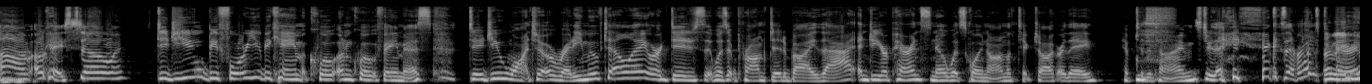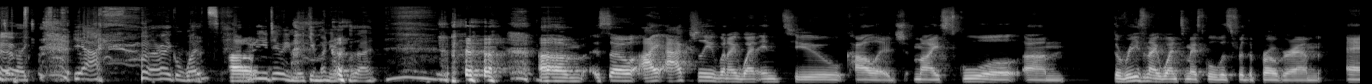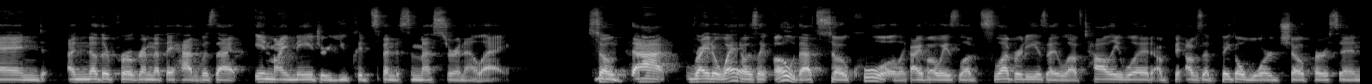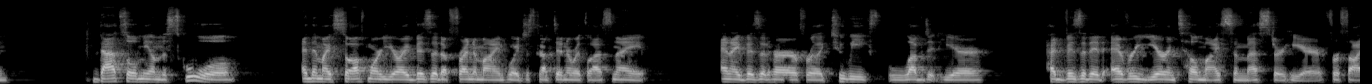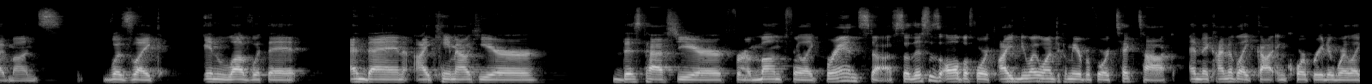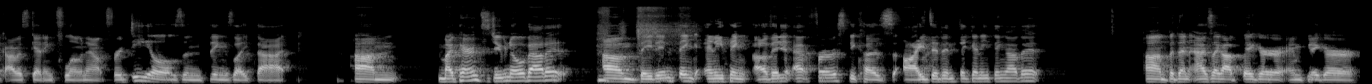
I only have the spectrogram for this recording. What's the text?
um, okay, so did you before you became quote unquote famous did you want to already move to la or did was it prompted by that and do your parents know what's going on with tiktok are they hip to the times? Do they? Because everyone's parents are like, yeah, like what's Um, what are you doing making money off of that? um, so I actually, when I went into college, my school, um, the reason I went to my school was for the program. And another program that they had was that in my major, you could spend a semester in LA. So mm-hmm. that right away, I was like, oh, that's so cool. Like, I've always loved celebrities. I loved Hollywood. I was a big award show person. That sold me on the school. And then my sophomore year, I visit a friend of mine who I just got dinner with last night. And I visit her for like two weeks, loved it here. Had visited every year until my semester here for five months, was like in love with it. And then I came out here this past year for a month for like brand stuff. So this is all before I knew I wanted to come here before TikTok and they kind of like got incorporated where like I was getting flown out for deals and things like that. Um, my parents do know about it. Um, they didn't think anything of it at first because I didn't think anything of it. Um, but then as I got bigger and bigger,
